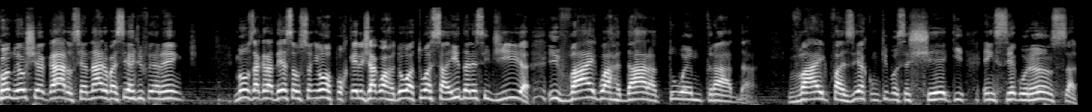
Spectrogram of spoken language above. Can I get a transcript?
Quando eu chegar, o cenário vai ser diferente. Irmãos, agradeça ao Senhor, porque Ele já guardou a tua saída nesse dia e vai guardar a tua entrada. Vai fazer com que você chegue em segurança.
